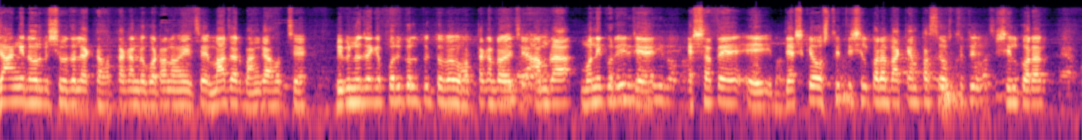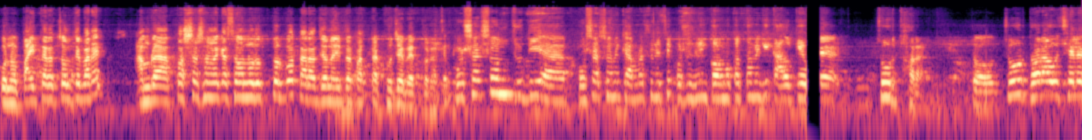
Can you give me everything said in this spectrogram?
জাহাঙ্গীরনগর বিশ্ববিদ্যালয়ে একটা হত্যাকাণ্ড ঘটানো হয়েছে। মাজার ভাঙ্গা হচ্ছে। বিভিন্ন জায়গায় পরিকল্পিতভাবে হত্যাকাণ্ড হয়েছে। আমরা মনে করি যে এর সাথে এই দেশকে অস্থিতিশীল করা বা ক্যাম্পাসে অস্থিতিশীল করার কোনো পাইতারা চলতে পারে। আমরা প্রশাসনের কাছে অনুরোধ করব তারা যেন এই ব্যাপারটা খুঁজে বের করে প্রশাসন যদি প্রশাসনকে আমরা শুনেছি প্রশাসনিক কর্মকর্তা নাকি কালকে চোর ধরা তো চোর ধরা ওই ছেলে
